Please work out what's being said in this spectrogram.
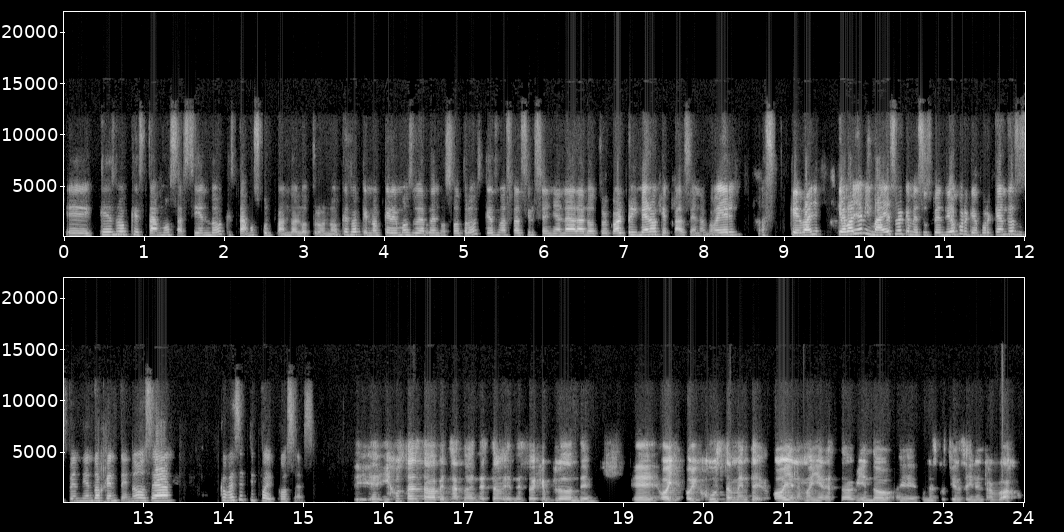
eh, qué es lo que estamos haciendo, que estamos culpando al otro, ¿no? ¿Qué es lo que no queremos ver de nosotros? Que es más fácil señalar al otro, al primero que pase, ¿no? Como él, que vaya, que vaya mi maestro que me suspendió porque, porque anda suspendiendo gente, ¿no? O sea, como ese tipo de cosas. Eh, y, justo estaba pensando en esto, en este ejemplo donde eh, hoy, hoy justamente, hoy en la mañana estaba viendo eh, unas cuestiones ahí en el trabajo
